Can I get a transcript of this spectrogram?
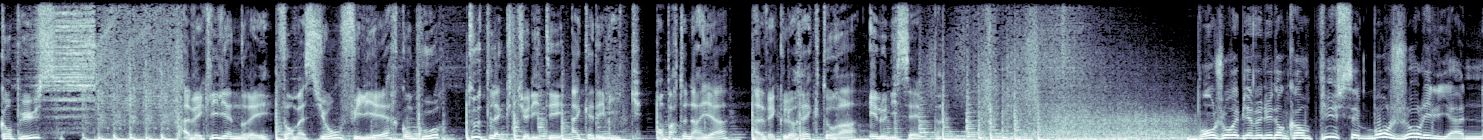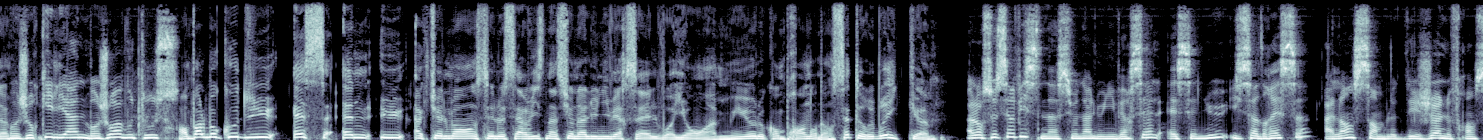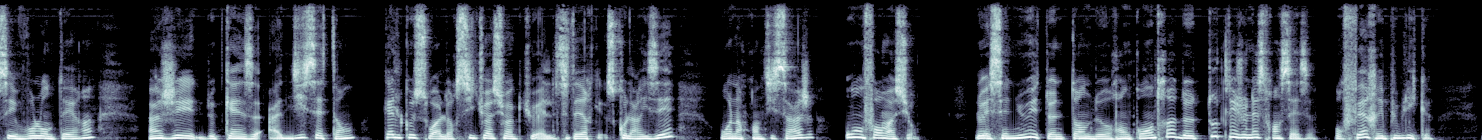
Campus avec Liliane Drey. Formation, filière, concours, toute l'actualité académique. En partenariat avec le rectorat et l'ONICEP. Bonjour et bienvenue dans Campus et bonjour Liliane. Bonjour Kylian, bonjour à vous tous. On parle beaucoup du SNU actuellement, c'est le service national universel. Voyons à mieux le comprendre dans cette rubrique. Alors ce service national universel SNU, il s'adresse à l'ensemble des jeunes Français volontaires âgés de 15 à 17 ans, quelle que soit leur situation actuelle, c'est-à-dire scolarisés ou en apprentissage ou en formation. Le SNU est un temps de rencontre de toutes les jeunesses françaises pour faire République.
